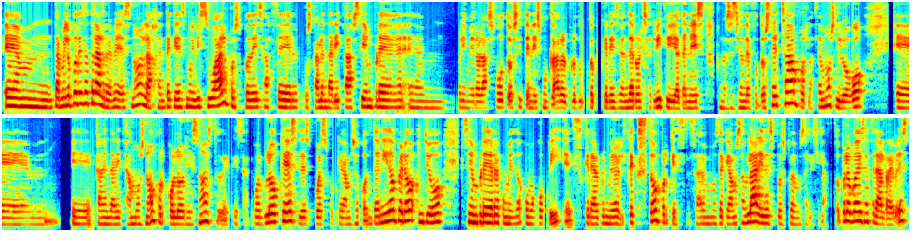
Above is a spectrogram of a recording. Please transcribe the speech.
Em, también lo podéis hacer al revés, ¿no? La gente que es muy visual, pues podéis hacer, pues calendarizar siempre em, primero las fotos si tenéis muy claro el producto que queréis vender o el servicio y ya tenéis una sesión de fotos hecha, pues lo hacemos y luego em, eh, calendarizamos ¿no? por colores, ¿no? Esto de que sea por bloques y después creamos el contenido, pero yo siempre recomiendo como copy es crear primero el texto porque sabemos de qué vamos a hablar y después podemos elegir la foto, pero lo podéis hacer al revés.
